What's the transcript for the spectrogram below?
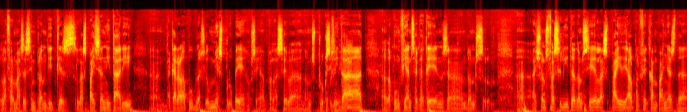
la farmàcia sempre hem dit que és l'espai sanitari eh, de cara a la població més proper, o sigui, per la seva doncs, proximitat, proximitat, la confiança que tens, eh, doncs, eh, això ens facilita doncs, ser l'espai ideal per fer campanyes de,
